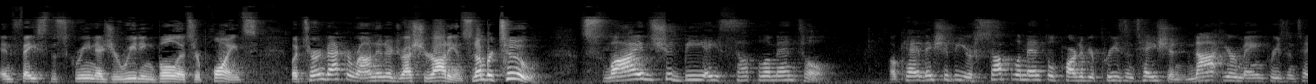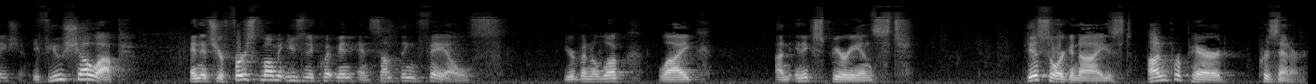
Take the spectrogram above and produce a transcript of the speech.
and face the screen as you're reading bullets or points, but turn back around and address your audience. Number two, slides should be a supplemental. Okay? They should be your supplemental part of your presentation, not your main presentation. If you show up and it's your first moment using equipment and something fails, you're going to look like an inexperienced, disorganized, unprepared presenter.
